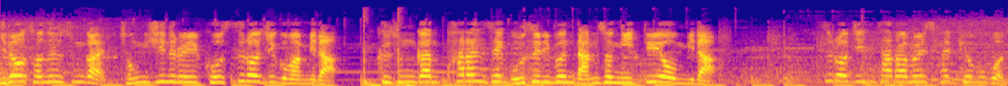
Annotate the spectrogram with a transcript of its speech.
일어서는 순간 정신을 잃고 쓰러지고 맙니다. 그 순간 파란색 옷을 입은 남성이 뛰어옵니다. 쓰러진 사람을 살펴보곤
